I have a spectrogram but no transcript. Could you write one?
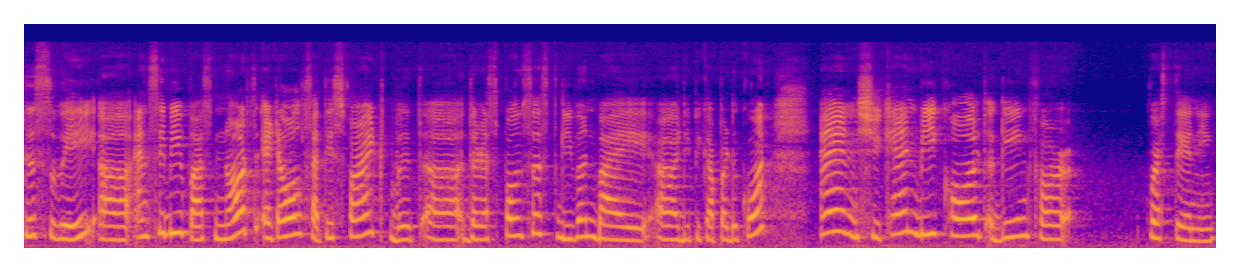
this way, uh, NCB was not at all satisfied with uh, the responses given by uh, Deepika Padukone and she can be called again for questioning.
